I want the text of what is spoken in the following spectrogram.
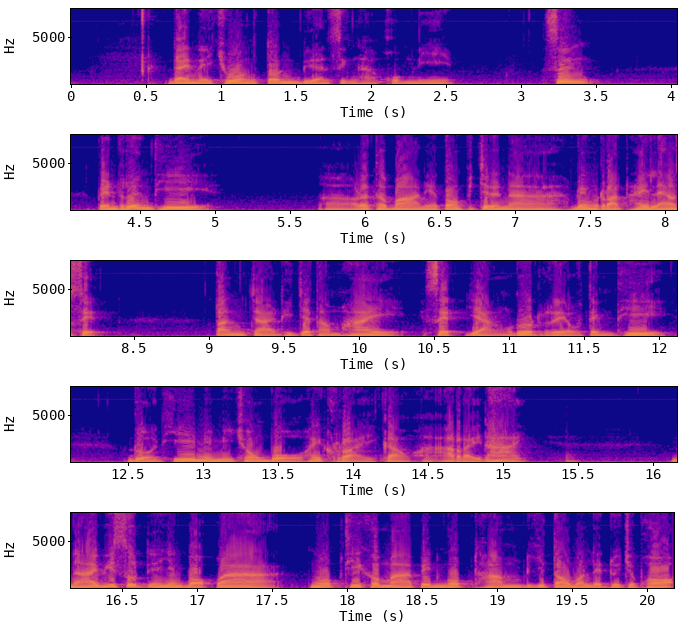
2-3 ได้ในช่วงต้นเดือนสิงหาคมนี้ ซึ่งเป็นเรื่องที่ รัฐบาลเนี่ยต้องพิจารณาเร่งรัดให้แล้วเสร็จ ตั้งใจที่จะทำให้เสร็จอย่างรวดเร็วเต็มที่ โดยที่ไม่มีช่องโหว่ให้ใครกล่าวหาอะไรได้ นายวิสุทธ์เนี่ยยังบอกว่างบที่เข้ามาเป็นงบทำดิจิตอลวอลเล็ตโดยเฉพาะ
